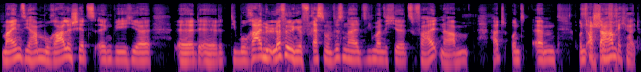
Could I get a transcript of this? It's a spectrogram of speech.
meinen, sie haben moralisch jetzt irgendwie hier äh, die Moral mit Löffeln gefressen und wissen halt, wie man sich hier zu verhalten haben hat. Und, ähm, und Fast auch da haben. Frechheit.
